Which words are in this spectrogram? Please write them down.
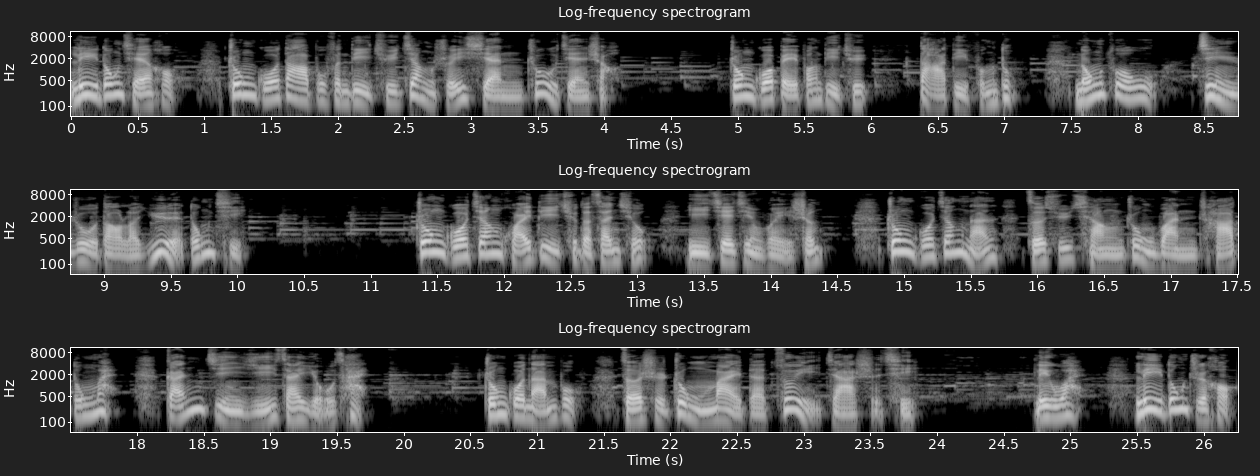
立冬前后，中国大部分地区降水显著减少。中国北方地区大地封冻，农作物进入到了越冬期。中国江淮地区的三秋已接近尾声。中国江南则需抢种晚茶冬麦，赶紧移栽油菜；中国南部则是种麦的最佳时期。另外，立冬之后，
